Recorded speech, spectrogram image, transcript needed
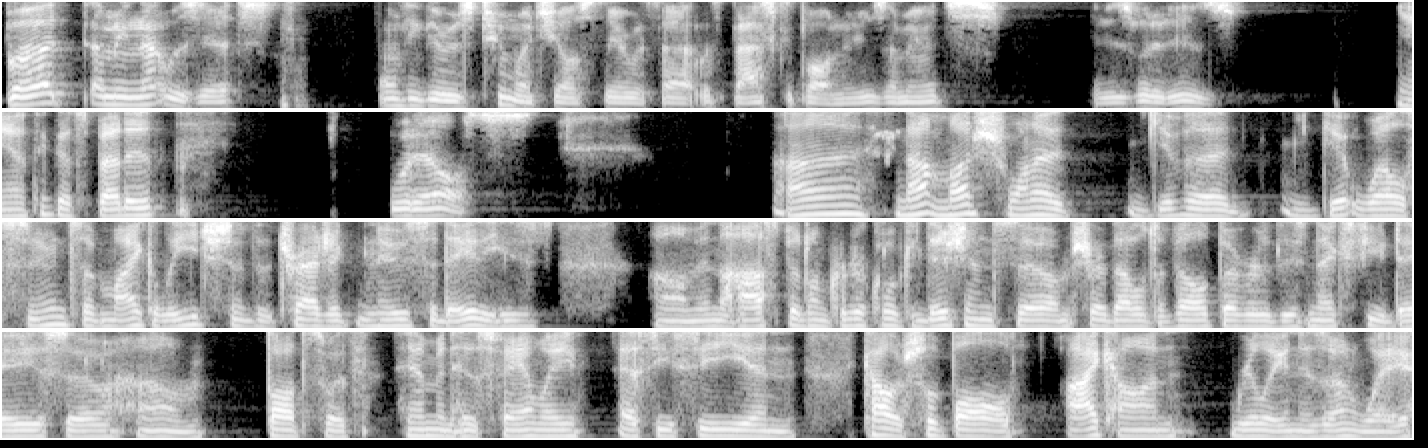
but I mean, that was it. I don't think there was too much else there with that with basketball news. I mean, it's it is what it is. Yeah, I think that's about it. What else? Uh, not much. Want to give a get well soon to Mike Leach. To the tragic news today that he's um, in the hospital in critical condition. So I'm sure that'll develop over these next few days. So um, thoughts with him and his family, SEC and college football icon really in his own way.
